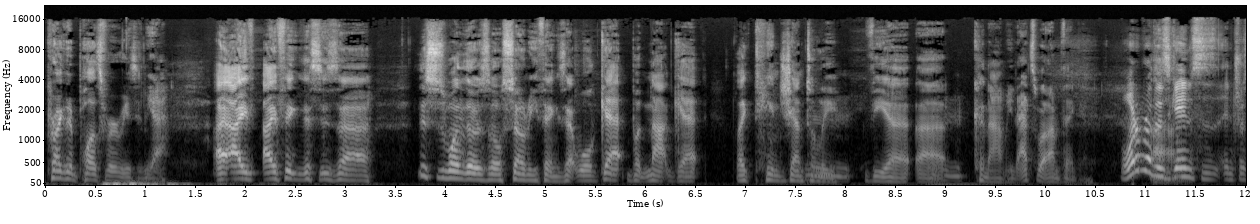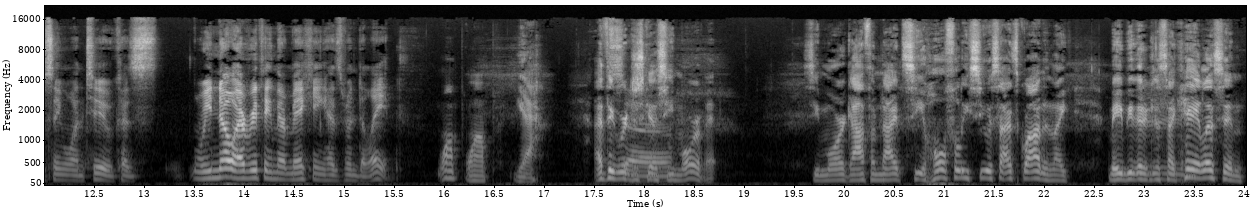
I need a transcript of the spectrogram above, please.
Pregnant pause for a reason. Yeah, I, I I think this is uh this is one of those little Sony things that we'll get but not get like tangentially Mm. via uh Konami. That's what I'm thinking. Warner Brothers Games is an interesting one too because we know everything they're making has been delayed. Womp womp. Yeah, I think we're just gonna see more of it. See more Gotham Knights. See hopefully Suicide Squad, and like maybe they're just Mm. like, hey, listen,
